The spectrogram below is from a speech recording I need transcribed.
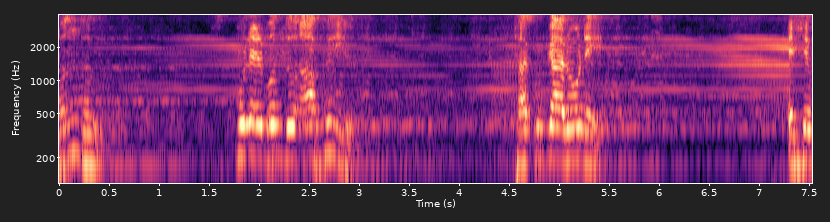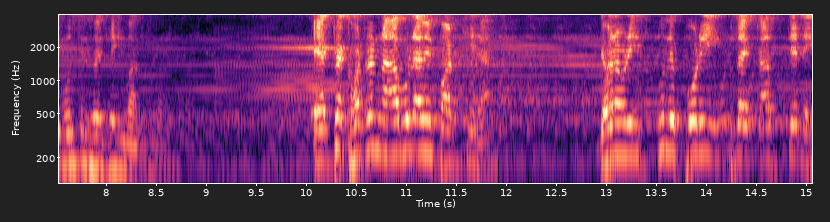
বন্ধু, স্কুলের বন্ধু আফিজ ঠাকুরগা রোডে এসে উপস্থিত হয়েছে এই মাত্র। একটা ঘটনা না বলে আমি পারছি না। যখন আমরা স্কুলে পড়ি কোথায় ক্লাস টেনে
